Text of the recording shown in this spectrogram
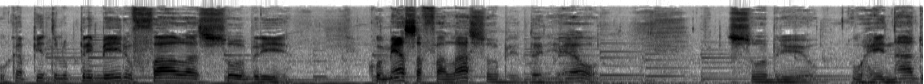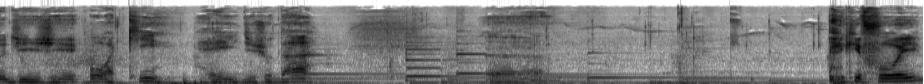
O capítulo 1 fala sobre, começa a falar sobre Daniel, sobre o reinado de Jeoaquim, rei de Judá, que foi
